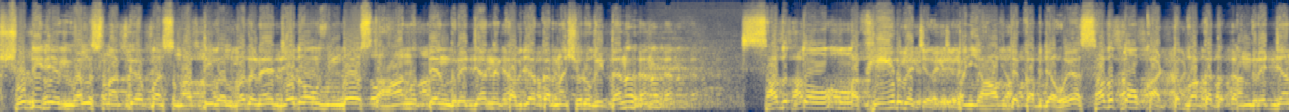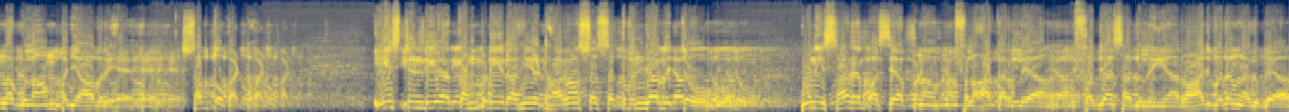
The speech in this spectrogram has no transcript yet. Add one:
ਛੋਟੀ ਜਿਹੀ ਗੱਲ ਸੁਣਾ ਕੇ ਆਪਾਂ ਸਮਾਪਤੀ ਵੱਲ ਵਧਣਾ ਜਦੋਂ ਹਿੰਦੁਸਤਾਨ ਉੱਤੇ ਅੰਗਰੇਜ਼ਾਂ ਨੇ ਕਬਜ਼ਾ ਕਰਨਾ ਸ਼ੁਰੂ ਕੀਤਾ ਨਾ, ਸਭ ਤੋਂ ਅਖੀਰ ਵਿੱਚ ਪੰਜਾਬ ਤੇ ਕਬਜ਼ਾ ਹੋਇਆ। ਸਭ ਤੋਂ ਘੱਟ ਵਕਤ ਅੰਗਰੇਜ਼ਾਂ ਦਾ ਗੁਲਾਮ ਪੰਜਾਬ ਰਿਹਾ ਸਭ ਤੋਂ ਘੱਟ। ਈਸਟ ਇੰਡੀਆ ਕੰਪਨੀ ਰਾਹੀਂ 1857 ਵਿੱਚੋਂ ਉਹਨੇ ਸਾਰੇ ਪਾਸੇ ਆਪਣਾ ਫਲਾਹ ਕਰ ਲਿਆ, ਫੌਜਾਂ ਸੱਦ ਲਈਆਂ, ਰਾਜ ਵਧਣ ਲੱਗ ਪਿਆ।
